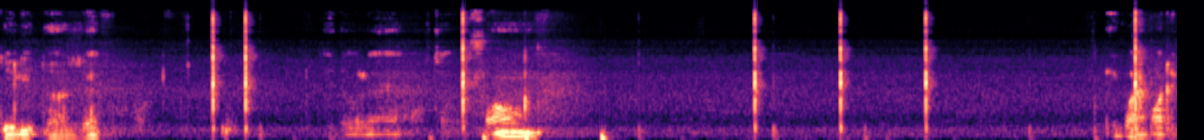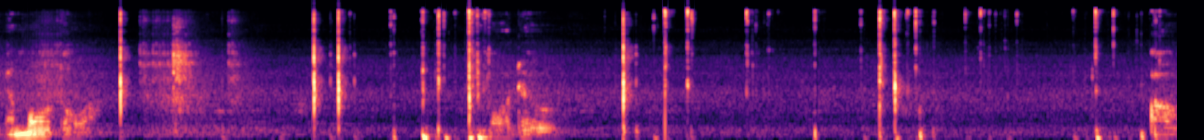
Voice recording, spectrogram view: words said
，delete 咗佢先。呢度咧就放，呢個係我哋嘅 model 啊，model。our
